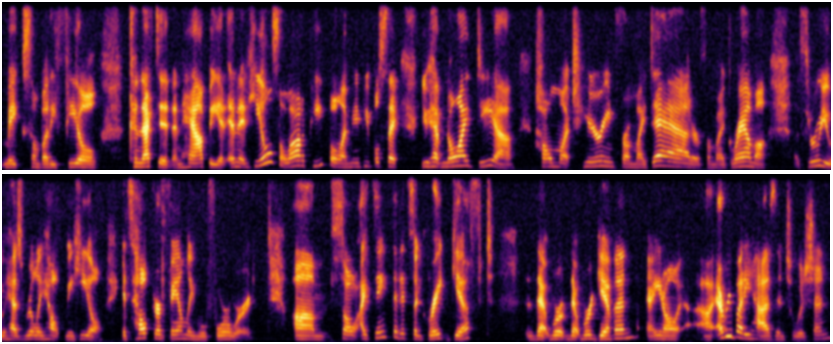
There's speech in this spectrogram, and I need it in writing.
make somebody feel connected and happy and it heals a lot of people. I mean people say you have no idea how much hearing from my dad or from my grandma through you has really helped me heal. It's helped our family move forward. Um, so i think that it's a great gift that we're that we're given uh, you know uh, everybody has intuition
